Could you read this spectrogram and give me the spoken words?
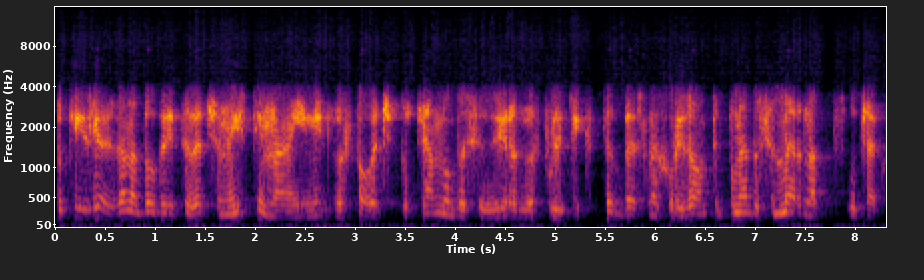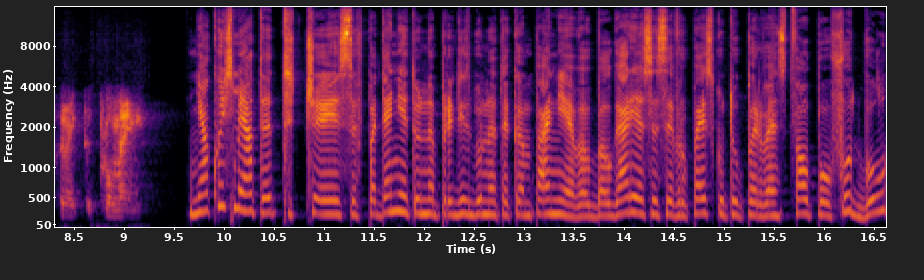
Тук изглежда на българите вече наистина им идва в повече постоянно да се взират в политиката, без на хоризонта поне да се мернат очакваните промени. Някои смятат, че съвпадението на предизборната кампания в България с Европейското първенство по футбол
